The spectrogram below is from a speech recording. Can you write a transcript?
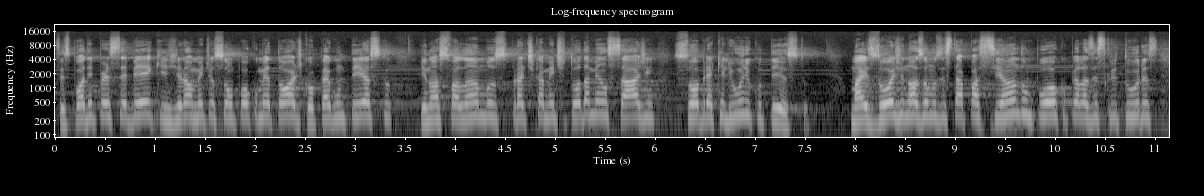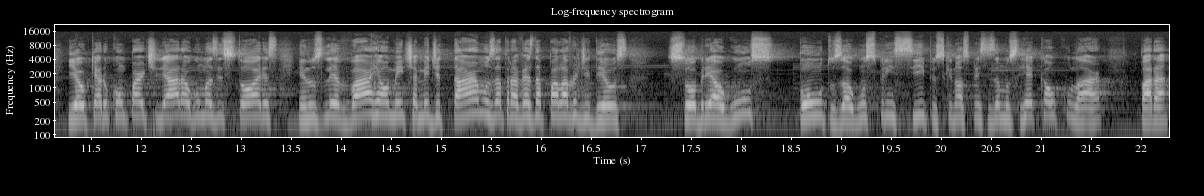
Vocês podem perceber que geralmente eu sou um pouco metódico, eu pego um texto e nós falamos praticamente toda a mensagem sobre aquele único texto. Mas hoje nós vamos estar passeando um pouco pelas Escrituras e eu quero compartilhar algumas histórias e nos levar realmente a meditarmos através da palavra de Deus sobre alguns pontos, alguns princípios que nós precisamos recalcular para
